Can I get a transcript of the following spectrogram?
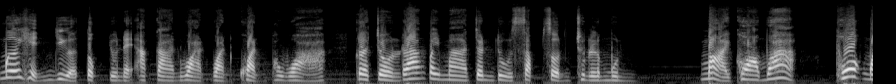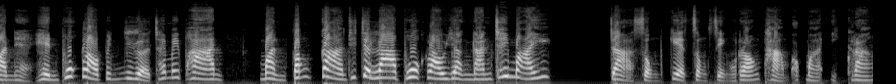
เมื่อเห็นเหยื่อตกอยู่ในอาการหวาดหวั่นขวัญผวา กระโจนร่างไปมาจนดูสับสนชุลมุน หมายความว่า พวกมันเนี่ยเห็นพวกเราเป็นเหยื่อใช่ไหมพาน มันต้องการที่จะล่าพวกเราอย่างนั้นใช่ไหมจ่าสมเกียรติส่งเสียงร้องถามออกมาอีกครั้ง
